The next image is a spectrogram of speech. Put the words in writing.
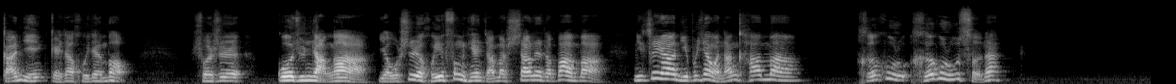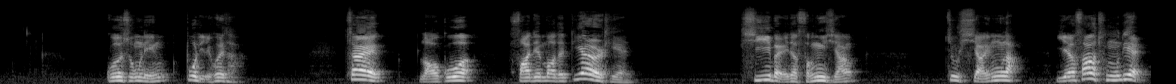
赶紧给他回电报，说是郭军长啊，有事回奉天，咱们商量着办吧。你这样你不嫌我难堪吗？何故何故如此呢？郭松龄不理会他，在老郭发电报的第二天，西北的冯玉祥。就响应了，也发通电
